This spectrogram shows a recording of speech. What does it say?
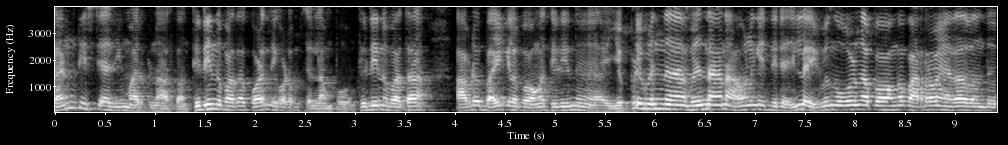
கண் திஷ்டி அதிகமாக இருக்குன்னு அர்த்தம். திடீர்னு பார்த்தா குழந்தை உடம்பு செல்லாமல் போகும். திடீர்னு பார்த்தா அப்படியே பைக்கில் போவாங்க. திடீர்னு எப்படி விழுந்த விழுந்தாங்கன்னா அவங்களுக்கே தெரியாது. இல்லை இவங்க ஒழுங்காக போவாங்க வர்றவன் ஏதாவது வந்து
